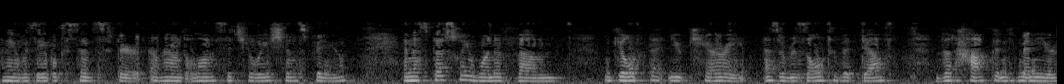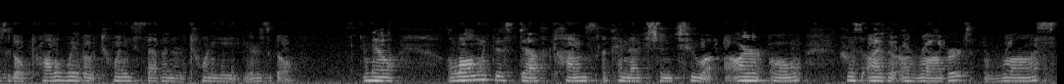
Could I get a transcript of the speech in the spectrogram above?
and I was able to sense spirit around a lot of situations for you, and especially one of um, guilt that you carry as a result of a death that happened many years ago, probably about 27 or 28 years ago. Now, along with this death comes a connection to a R.O., who's either a Robert, Ross,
